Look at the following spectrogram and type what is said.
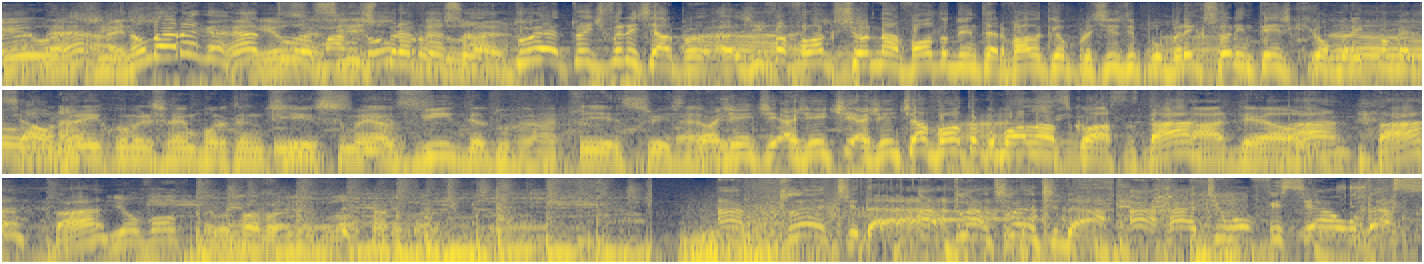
Eu Né? Aí não dá, né, cara? É, tu assiste, professor. Tu é, tu é diferenciado. a gente vai falar com o senhor na volta do intervalo que eu preciso ir pro break. O senhor entende que é um break comercial, O né? break comercial é importantíssimo, Isso, é a vida do rádio. Isso, isso. É então a vida. gente, a, gente, a gente já volta com Ah, bola nas sim. costas, tá? Adel. Tá, tá, tá. E eu volto também. Por favor. Agora- Atlântida, Atlântida, a rádio oficial das.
